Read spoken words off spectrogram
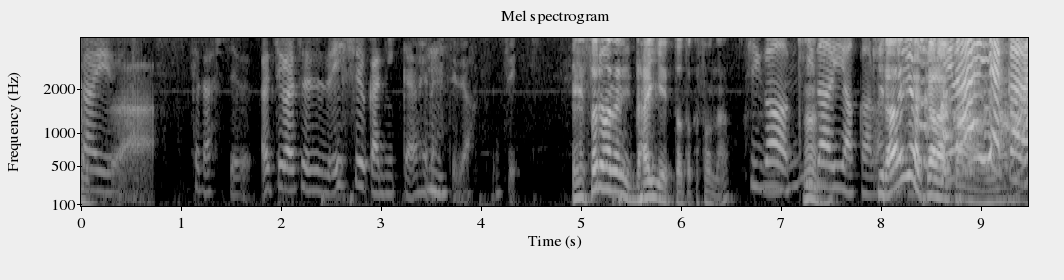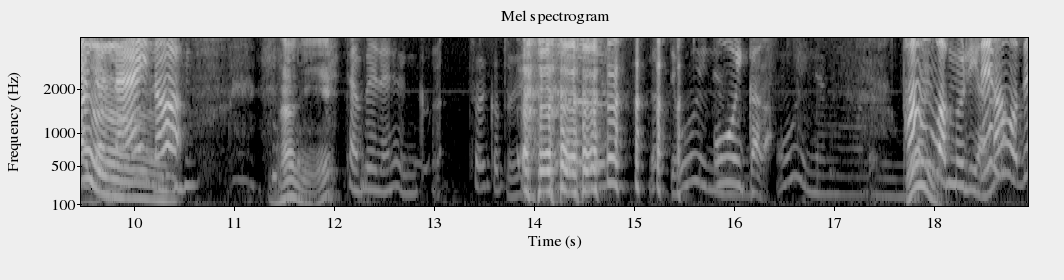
回は減らしてる、あ違う違う違う一週間に一回は減らしてるわ、うちえそれは何？ダイエットとかそんなん？違う嫌いやから、嫌いやからか。嫌いやからじゃないの、うん。何？食べれへんから。そういうことです。だって多いね多いから。多いねもうパンは無理やでなもで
